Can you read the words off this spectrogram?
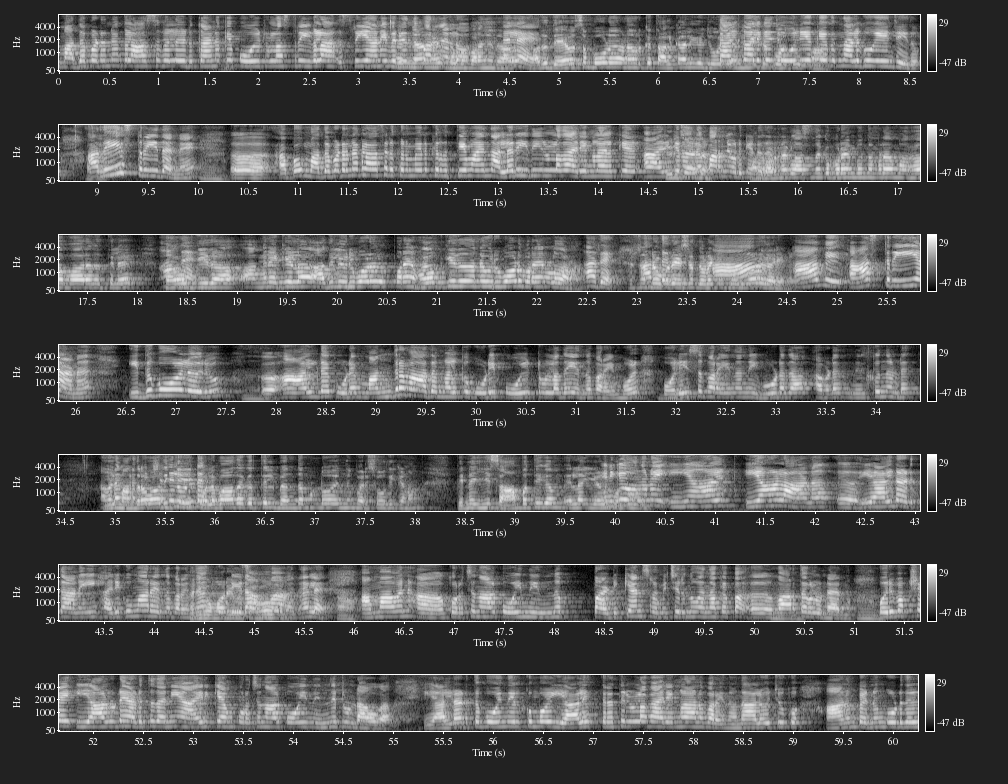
മതപഠന ക്ലാസ്സുകൾ എടുക്കാനൊക്കെ പോയിട്ടുള്ള സ്ത്രീകൾ സ്ത്രീയാണ് ഇവരെന്ന് പറഞ്ഞല്ലോ. അല്ലേ? അത് ദേവസ്വം ബോർഡ് അവർക്ക് താൽക്കാലിക ജോലി താൽക്കാലിക ജോലിയൊക്കെ നൽകുകയും ചെയ്തു. അതേ. സ്ത്രീ തന്നെ അപ്പോൾ മതപഠന ക്ലാസ് എടുക്കണമെങ്കിൽ കൃത്യമായ നല്ല രീതിയിലുള്ള കാര്യങ്ങളൊക്കെ ആയിരിക്കണമല്ലോ പറഞ്ഞു കൊടുക്കേണ്ടത്? പഠന ക്ലാസ് എന്നൊക്കെ പറയുമ്പോൾ നമ്മുടെ മഹാഭാരതത്തിലെ ഭഗവത്ഗീത അങ്ങനെയൊക്കെയുള്ള അതിൽ ഒരുപാട് പറയാം. ഭഗവത്ഗീത തന്നെ ഒരുപാട് പറയാനുള്ളതാണ്. അതെ. കൃഷ്ണന്റെ ഉപദേശം തുടങ്ങി ഒരുപാട് കാര്യങ്ങൾ ആ ആ സ്ത്രീയാണ് ഇതുപോലൊരു ആളുടെ കൂടെ മന്ത്രവാദങ്ങൾക്ക് കൂടി പോയിട്ടുള്ളത് എന്ന് പറയുമ്പോൾ പോലീസ് പറയുന്ന നിഗൂഢത അവിടെ നിൽക്കുന്നുണ്ട്. ഈ മന്ത്രവാദിക്ക് കൊലപാതകത്തിൽ ബന്ധമുണ്ടോ എന്ന് പരിശോധിക്കണം. പിന്നെ ഈ സാമ്പത്തികം എല്ലാം എനിക്ക് തോന്നുന്നു ഇയാൾ ഇയാളാണ് ഇയാളുടെ അടുത്താണ് ഈ ഹരികുമാർ എന്ന് പറയുന്ന കുട്ടിയുടെ അമ്മാവൻ അല്ലെ? അമ്മാവൻ കുറച്ചുനാൾ കുറച്ച് നാൾ പോയി നിന്ന് പഠിക്കാൻ ശ്രമിച്ചിരുന്നു എന്നൊക്കെ വാർത്തകളുണ്ടായിരുന്നു. ഒരുപക്ഷെ ഇയാളുടെ അടുത്ത് തന്നെ ആയിരിക്കാം കുറച്ചുനാൾ പോയി നിന്നിട്ടുണ്ടാവുക. ഇയാളുടെ അടുത്ത് പോയി നിൽക്കുമ്പോൾ ഇയാൾ ഇത്തരത്തിലുള്ള കാര്യങ്ങളാണ് പറയുന്നത്. ഒന്ന് ആലോചിച്ച് നോക്കൂ. ആണും പെണ്ണും കൂടുതൽ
